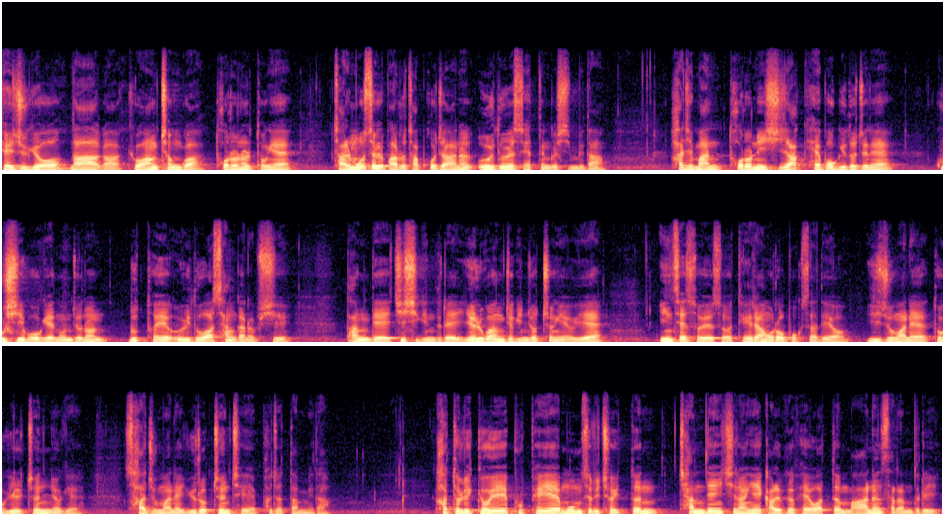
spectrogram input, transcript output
대주교 나아가 교황청과 토론을 통해 잘못을 바로잡고자 하는 의도에서 했던 것입니다. 하지만 토론이 시작해보기도 전에 95개 논조는 루터의 의도와 상관없이 당대 지식인들의 열광적인 요청에 의해 인쇄소에서 대량으로 복사되어 2주 만에 독일 전역에 4주 만에 유럽 전체에 퍼졌답니다. 가톨릭 교회의 부패에 몸서리쳐 있던 참된 신앙에 갈급해왔던 많은 사람들이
